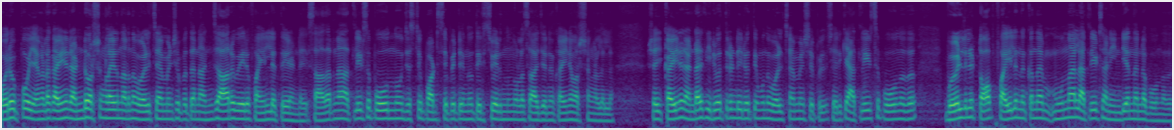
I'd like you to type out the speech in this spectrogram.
ഓരോ ഇപ്പോൾ ഞങ്ങളുടെ കഴിഞ്ഞ രണ്ട് വർഷങ്ങളായിരുന്നു നടന്ന വേൾഡ് ചാമ്പ്യൻഷിപ്പിൽ തന്നെ അഞ്ചാറ് പേര് ഫൈനലിൽ എത്തുകയുണ്ടായി. സാധാരണ അത്ലീറ്റ്സ് പോകുന്നു ജസ്റ്റ് പാർട്ടിസിപ്പേറ്റ് ചെയ്യുന്നു തിരിച്ചു വരുന്നു എന്നുള്ള സാഹചര്യം കഴിഞ്ഞ വർഷങ്ങളിലല്ല പക്ഷേ ഈ കഴിഞ്ഞ രണ്ടായിരത്തി ഇരുപത്തിരണ്ട് ഇരുപത്തി മൂന്ന് വേൾഡ് ചാമ്പ്യൻഷിപ്പിൽ ശരിക്കും അത്ലീറ്റ്സ് പോകുന്നത് വേൾഡിൽ ടോപ്പ് ഫൈവിൽ നിൽക്കുന്ന മൂന്നാൽ അത്ലീറ്റ്സാണ് ഇന്ത്യയിൽ തന്നെ പോകുന്നത്.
